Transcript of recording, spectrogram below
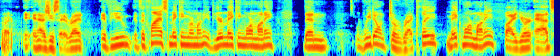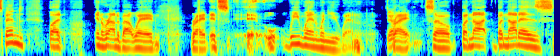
right. And as you say, right, if you if the client's making more money, if you're making more money, then we don't directly make more money by your ad spend, but in a roundabout way, right? It's it, we win when you win. Yeah. Right. So, but not, but not as,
